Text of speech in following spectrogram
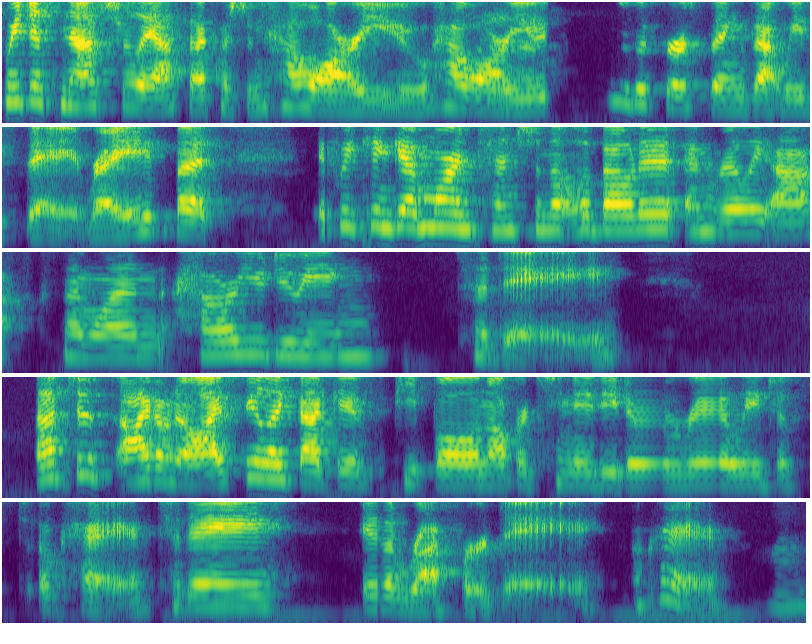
we just naturally ask that question, how are you? How are you? The first things that we say, right? But if we can get more intentional about it and really ask someone, how are you doing today? That just, I don't know. I feel like that gives people an opportunity to really just, okay, today is a rougher day. Okay. Mm-hmm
